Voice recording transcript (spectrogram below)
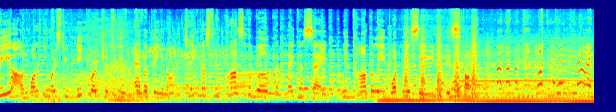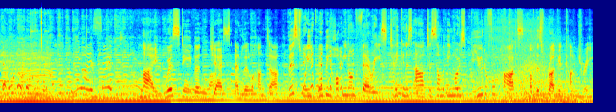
We are on one of the most unique road trips we've ever been on, taking us through parts of the world that make us say, we can't believe what we're seeing is Scotland. you are so cute. Hi, we're Stephen, Jess, and Little Hunter. This week we'll be hopping on ferries, taking us out to some of the most beautiful parts of this rugged country.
